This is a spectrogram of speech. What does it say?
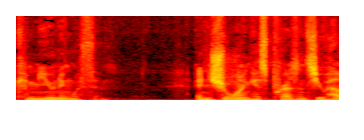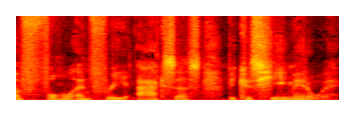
communing with Him, enjoying His presence. You have full and free access because He made a way.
